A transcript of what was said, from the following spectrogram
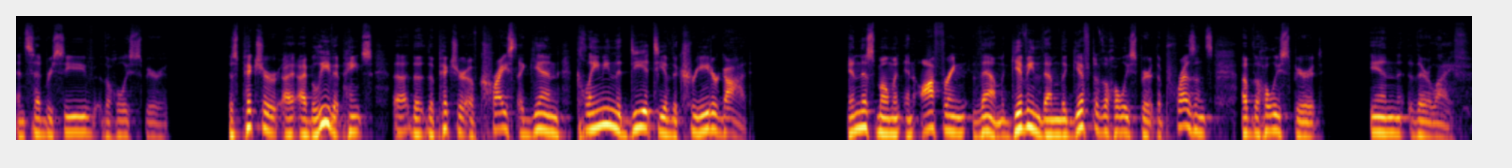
and said, Receive the Holy Spirit. This picture, I, I believe it paints uh, the, the picture of Christ again claiming the deity of the Creator God in this moment and offering them, giving them the gift of the Holy Spirit, the presence of the Holy Spirit in their life.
